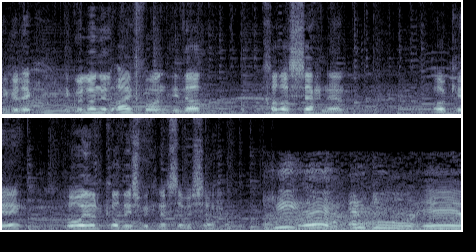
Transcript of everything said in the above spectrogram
يقول لك يقولون الآيفون إذا خلص شحنة أوكي هو يركض يشبك نفسه بالشاحن. في إيه؟ إنتوا إيه؟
